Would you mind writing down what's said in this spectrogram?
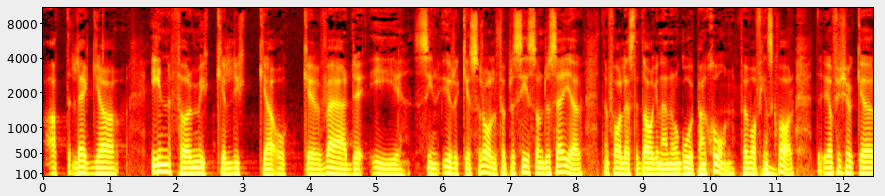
att lägga in för mycket lycka och eh, värde i sin yrkesroll. För precis som du säger, den farligaste dagen är när de går i pension. För vad finns mm. kvar? Jag försöker,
